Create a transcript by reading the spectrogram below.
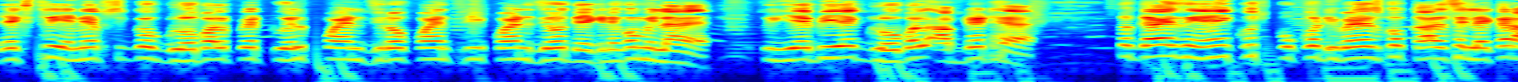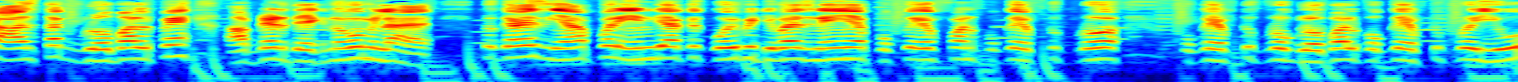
एक्स थ्री को ग्लोबल पे twelve point zero point three point zero देखने को मिला है। तो ये भी एक ग्लोबल अपडेट है। तो गैस यही कुछ पोको डिवाइस को कल से लेकर आज तक ग्लोबल पे अपडेट देखने को मिला है। तो गैस यहाँ पर इंडिया का कोई भी डिवाइस नहीं है Poco F one Poco F two Pro Poco F two Pro global Poco F two Pro U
